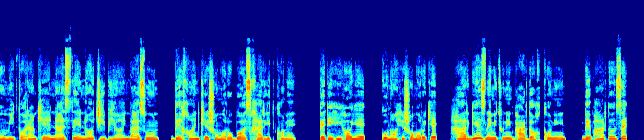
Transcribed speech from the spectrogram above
امیدوارم که نزد ناجی بیاین و از اون بخواین که شما رو باز خرید کنه. بدهی های گناه شما رو که هرگز نمی‌تونین پرداخت کنین بپردازه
